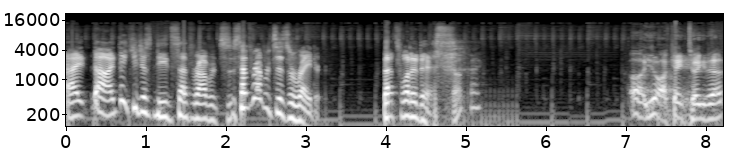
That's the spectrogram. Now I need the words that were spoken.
I no, I think you just need Seth Roberts. Seth Roberts is a Raider. That's what it is. Okay. Uh, you know, I can't tell you that.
